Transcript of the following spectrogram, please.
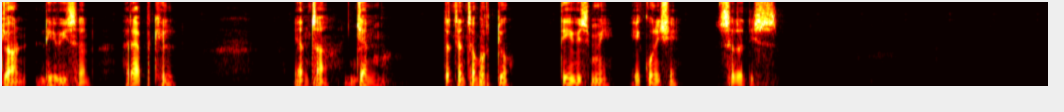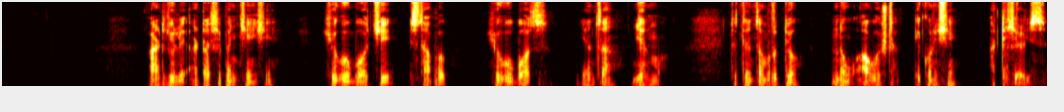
जॉन डेव्हिसन रॅपखेल यांचा जन्म. तर त्यांचा मृत्यू तेवीस मे एकोणीसशे सदतीस. आठ जुलै अठराशे पंच्याऐंशी ह्युगो बॉसचे स्थापक ह्युगो बॉस यांचा जन्म तर त्यांचा मृत्यू नऊ ऑगस्ट एकोणीसशे अठ्ठेचाळीस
